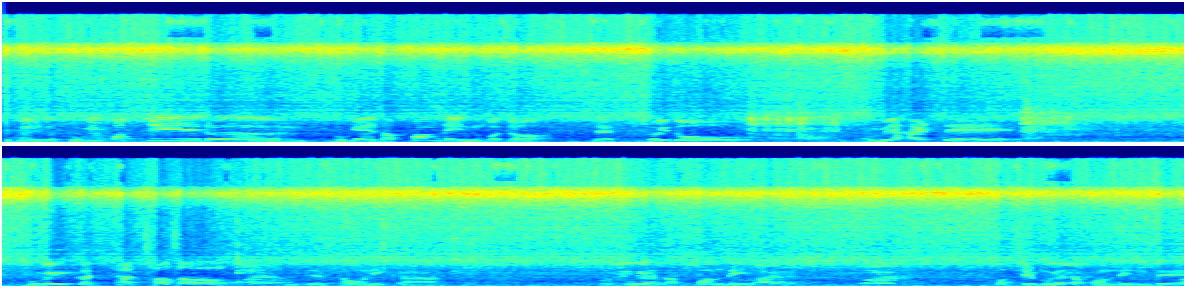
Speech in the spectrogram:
대표님 이거 고기 껍질은 무게에 다 포함되어 있는 거죠? 네. 저희도 구매할 때 무게까지 다 쳐서 이제 사오니까 무게가 다 포함되어 있어요. 껍질 무게가 다 포함되어 있는데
